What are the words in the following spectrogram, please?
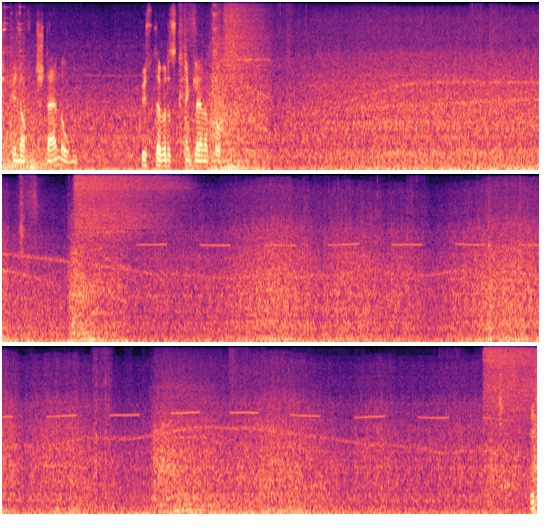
Ich bin auf dem Stein oben. Wüsste aber, das ist kein kleiner Tropfen. Ich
